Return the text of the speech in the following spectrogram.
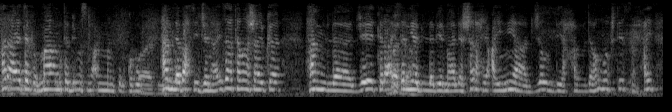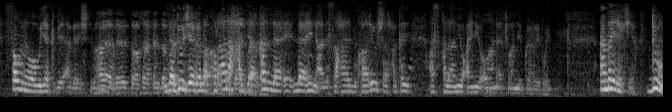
هل آياتك ما أنت بمسمع من في القبور. هم لبحث الجنائز تماشايك هم لجيت رأيتني باللبير ما لشرح عينيا جلد حفظهم وكشتي صفحي صونة ويكبي أقل اشتباه لدوجة قال القرآن حد أقل لا هنا لصحيح البخاري وشرح كي أسقلاني وعيني وأنا أتواني بقريبوي. أما يكيك دو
